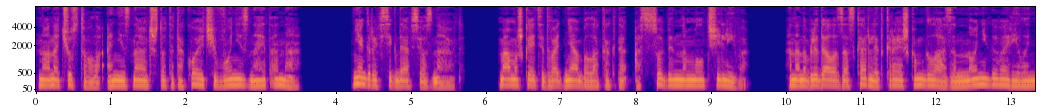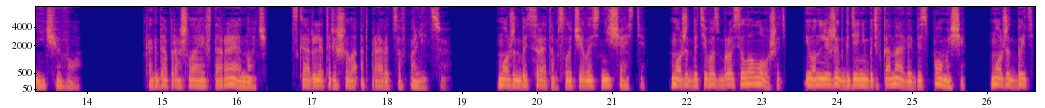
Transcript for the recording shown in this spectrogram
но она чувствовала, они знают что-то такое, чего не знает она. Негры всегда все знают. Мамушка эти два дня была как-то особенно молчалива. Она наблюдала за Скарлетт краешком глаза, но не говорила ничего. Когда прошла и вторая ночь, Скарлетт решила отправиться в полицию. Может быть, с Рэтом случилось несчастье. Может быть, его сбросила лошадь, и он лежит где-нибудь в канаве без помощи. Может быть...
